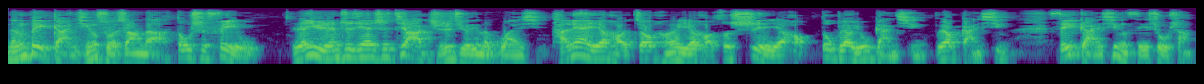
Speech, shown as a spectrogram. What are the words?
能被感情所伤的都是废物。人与人之间是价值决定的关系，谈恋爱也好，交朋友也好，做事业也好，都不要有感情，不要感性。谁感性谁受伤。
